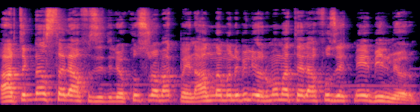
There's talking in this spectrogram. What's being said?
Artık nasıl telaffuz ediliyor kusura bakmayın. Anlamını biliyorum ama telaffuz etmeyi bilmiyorum.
